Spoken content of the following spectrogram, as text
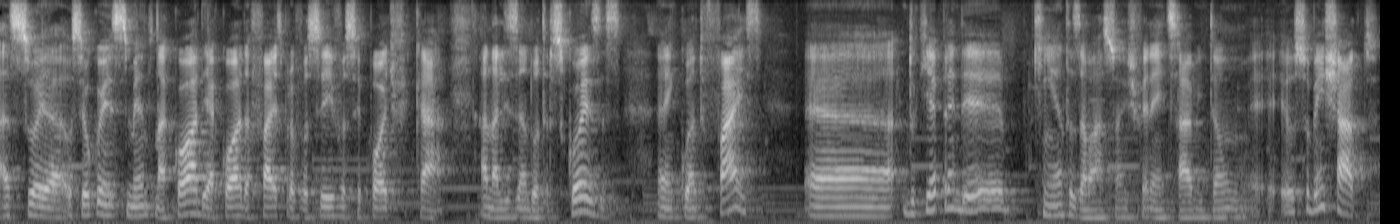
a sua, o seu conhecimento na corda e a corda faz para você e você pode ficar analisando outras coisas uh, enquanto faz. Uh, do que aprender 500 amarrações diferentes, sabe? Então eu sou bem chato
